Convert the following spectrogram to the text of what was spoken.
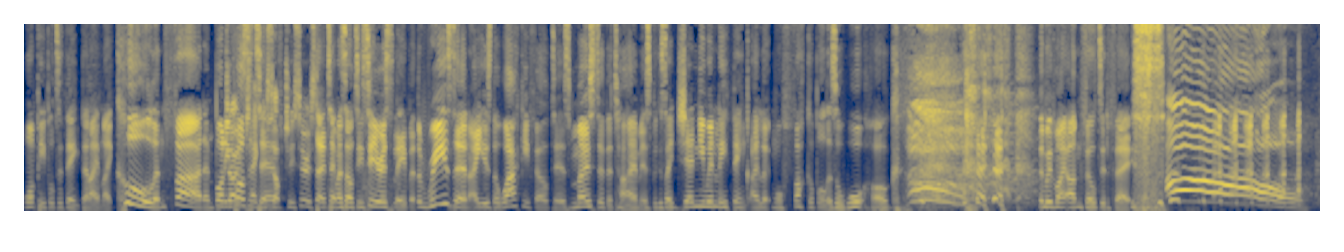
want people to think that I'm like cool and fun and body positive. Don't take yourself too seriously. Don't take myself too seriously. But the reason I use the wacky filters most of the time is because I genuinely think I look more fuckable as a warthog than with my unfiltered face. Oh!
